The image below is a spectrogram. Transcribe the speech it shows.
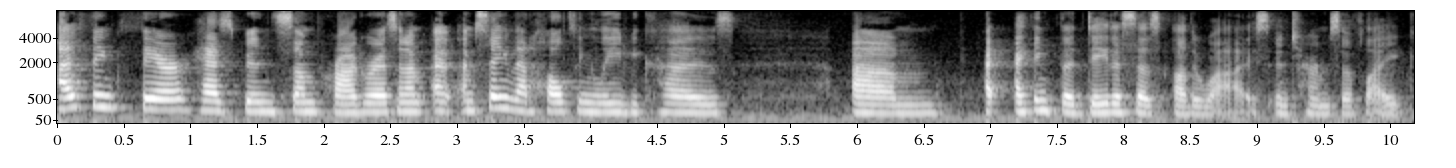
I think there has been some progress, and I'm, I'm saying that haltingly because um, I, I think the data says otherwise in terms of like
